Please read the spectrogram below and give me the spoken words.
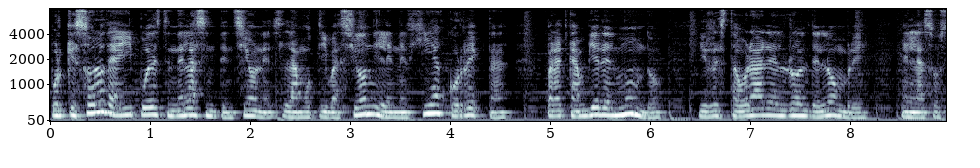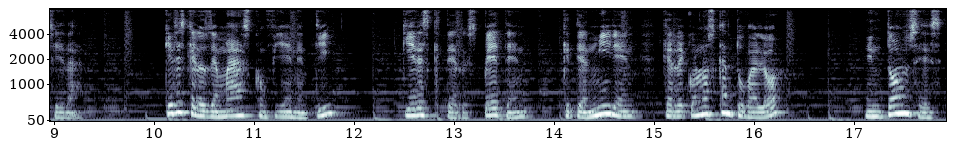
porque solo de ahí puedes tener las intenciones, la motivación y la energía correcta para cambiar el mundo y restaurar el rol del hombre en la sociedad. ¿Quieres que los demás confíen en ti? ¿Quieres que te respeten, que te admiren, que reconozcan tu valor? Entonces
